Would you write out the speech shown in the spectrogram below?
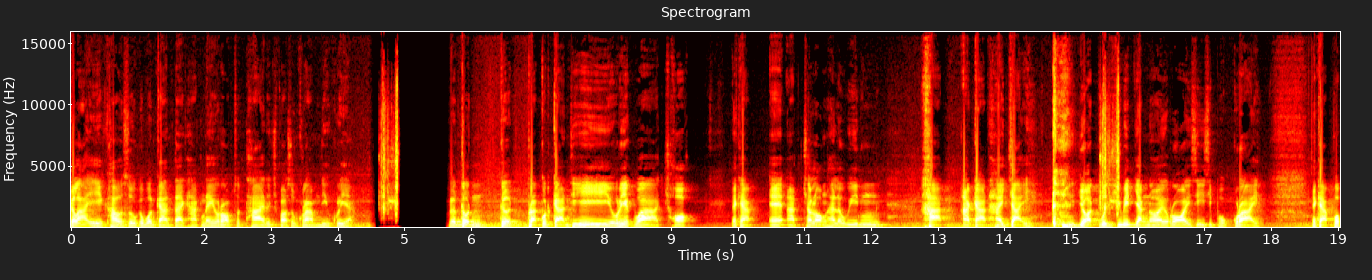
ใกล้เข้าสู่กระบวนการแตกหักในรอบสุดท้ายโดยเฉพาะสงครามนิวเคลียร์เริ่มต้นเกิดปรากฏการณ์ที่เรียกว่าช็อกนะครับ แออัดฉลองฮาโลวีนขาดอากาศหายใจ ยอดผู้เสียชีวิตอย่างน้อย 146 รายนะครับพบ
